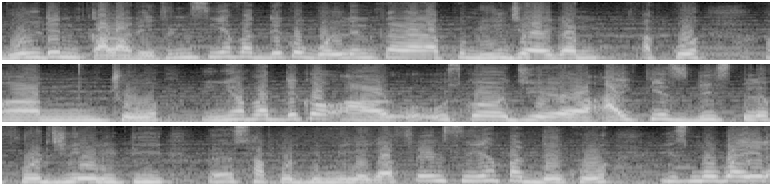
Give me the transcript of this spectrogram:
गोल्डन कलर है। फ्रेंड्स यहाँ पर देखो गोल्डन कलर आपको मिल जाएगा। आपको जो, यहाँ पर देखो, और उसको जो I P S display four G L support भी मिलेगा। फ्रेंड्स यहाँ पर देखो, इस मोबाइल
